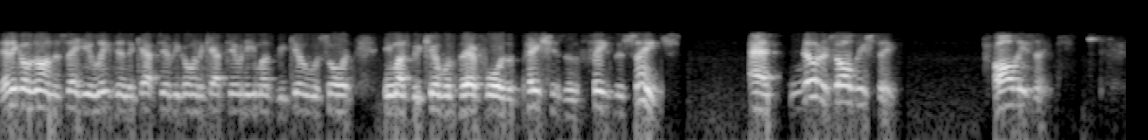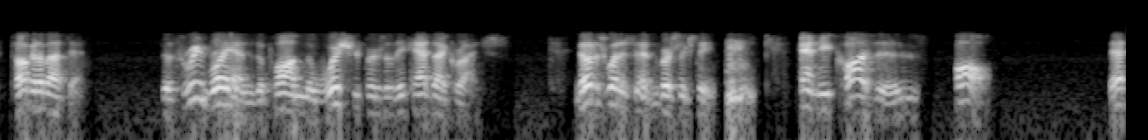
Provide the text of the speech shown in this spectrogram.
Then he goes on to say he leads into captivity, go into captivity, he must be killed with sword, he must be killed with therefore the patience and the faith of the saints. And notice all these things. All these things. Talking about that. The three brands upon the worshippers of the Antichrist. Notice what it says in verse 16. and he causes all. That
